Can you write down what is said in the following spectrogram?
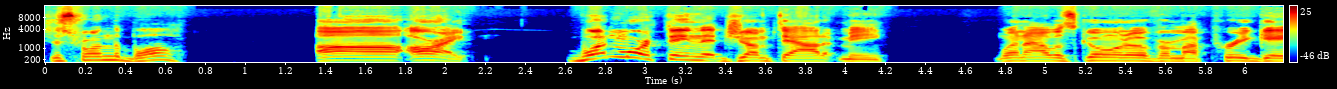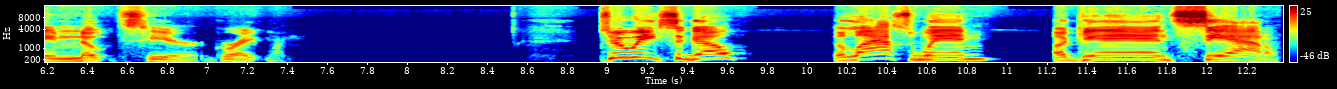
just run the ball. Uh, all right. One more thing that jumped out at me when I was going over my pregame notes here. Great one. Two weeks ago, the last win against Seattle.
